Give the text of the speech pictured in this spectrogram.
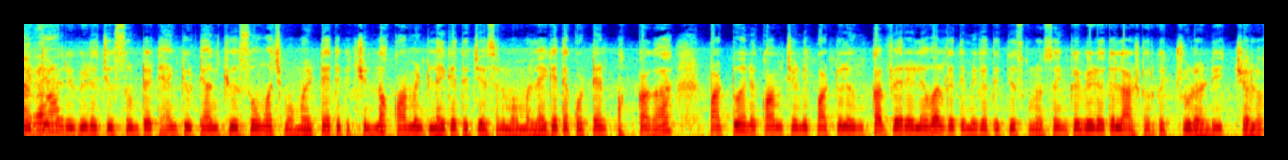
అయితే మీరు వీడియో చూస్తుంటే thank you thank you so much మమ్మ ఇట్టయితే చిన్న కామెంట్ లైక్ అయితే చేశాను మమ్మ లైక్ అయితే కొట్టాను పక్కగా. పార్ట్ టూ అనే కామెంట్ చేయండి. పార్ట్ టూలో ఇంకా వేరే లెవెల్కి అయితే మీకైతే తీసుకున్నాను. సో ఇంకా వీడియో అయితే లాస్ట్ వరకు చూడండి. చలో.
